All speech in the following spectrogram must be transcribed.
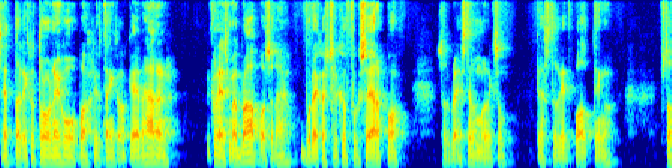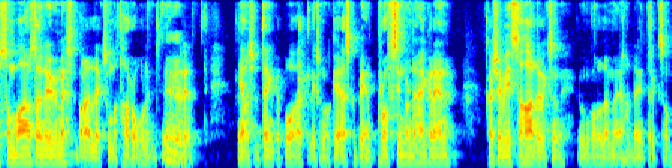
sätta liksom, tråden ihop och liksom tänka okej, det här är en grej som jag är bra på, så det här borde jag kanske liksom fokusera på. Så det blev istället man liksom testar lite på allting. Och förstås som barn så är det ju mest bara liksom att ha roligt. Det är det genast du tänker på att liksom, okej, jag ska bli en proffs inom den här grejen. Kanske vissa hade liksom i ung ålder, men jag hade inte liksom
